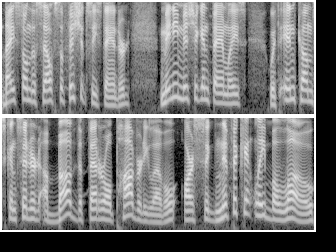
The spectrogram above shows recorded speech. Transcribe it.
Based on the self sufficiency standard, many Michigan families with incomes considered above the federal poverty level are significantly below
